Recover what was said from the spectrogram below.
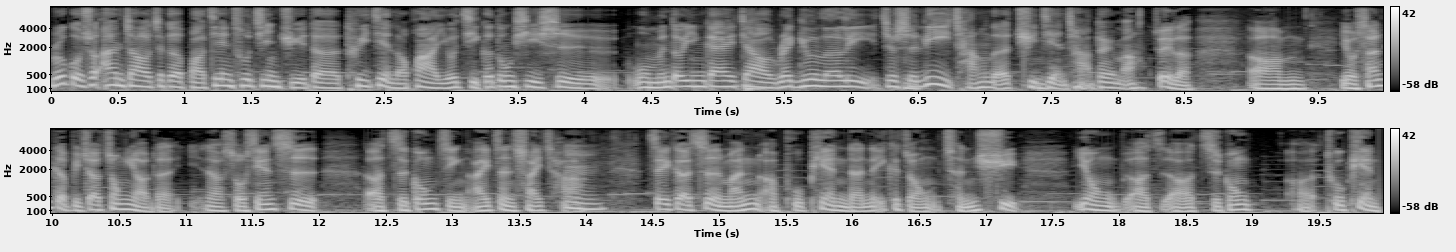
如果说按照这个保健促进局的推荐的话，有几个东西是我们都应该叫 regularly，就是立常的去检查，对吗？对了，嗯，有三个比较重要的，呃，首先是呃子宫颈癌症筛查，这个是蛮呃普遍的那一个种程序，用呃呃子宫呃图片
